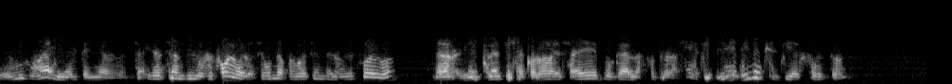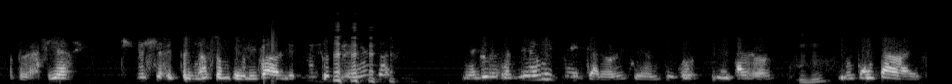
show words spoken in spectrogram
el mismo año, él tenía, era San Vivos de Fuego, la segunda formación de los de Fuego, Claro, evidentemente se acordaba de esa época, las fotografías que tenía, tenía cantidad de fotos, fotografías que no son publicables, son tremendas. Me acuerdo que era muy pícaro, ¿viste? un tipo pícaro. Me encantaba eso,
